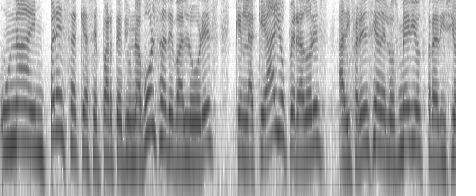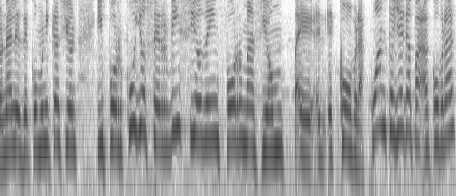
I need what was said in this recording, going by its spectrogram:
una empresa que hace parte de una bolsa de valores, que en la que hay operadores, a diferencia de los medios, medios tradicionales de comunicación y por cuyo servicio de información eh, eh, cobra. ¿Cuánto llega a cobrar?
